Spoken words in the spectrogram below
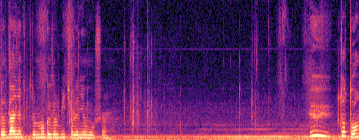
zadania, które mogę zrobić, ale nie muszę. Co to?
